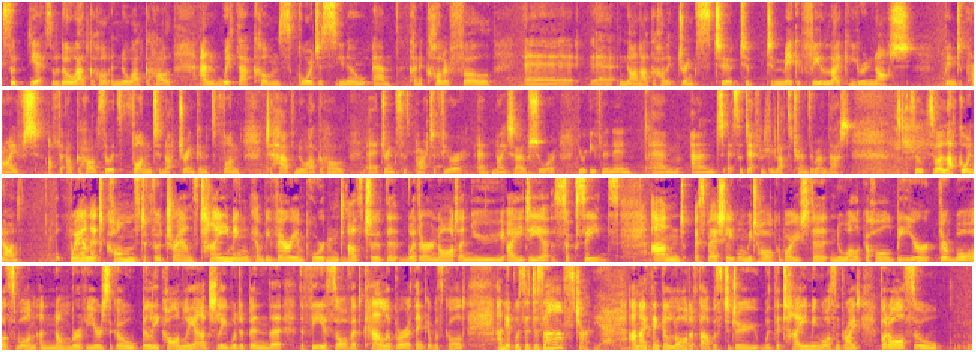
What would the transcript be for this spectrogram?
so yeah, so low alcohol and no alcohol, and with that comes gorgeous, you know, um, kind of colourful. Uh, uh, non-alcoholic drinks to, to, to make it feel like you're not been deprived of the alcohol. So it's fun to not drink and it's fun to have no alcohol uh, drinks as part of your uh, night out or your evening in. Um, and uh, so definitely lots of trends around that. So, so a lot going on when it comes to food trends, timing can be very important mm-hmm. as to the, whether or not a new idea succeeds. And especially when we talk about the no alcohol beer, there was one a number of years ago. Billy Connolly actually would have been the, the face of it, Kaliber, I think it was called. And it was a disaster. Yeah. And I think a lot of that was to do with the timing wasn't right, but also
